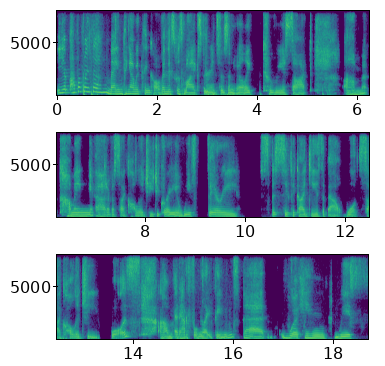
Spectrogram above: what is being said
yeah, probably the main thing I would think of, and this was my experience as an early career psych, um, coming out of a psychology degree with very specific ideas about what psychology was um, and how to formulate things, that working with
